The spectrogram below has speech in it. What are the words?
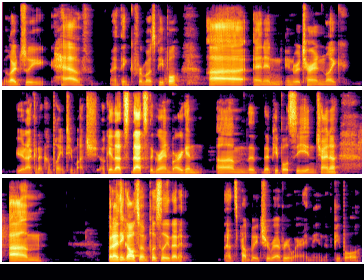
largely have I think for most people. Uh, and in in return, like you're not going to complain too much. Okay, that's that's the grand bargain um, that that people see in China. Um, but I think also implicitly that that's probably true everywhere. I mean, if people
